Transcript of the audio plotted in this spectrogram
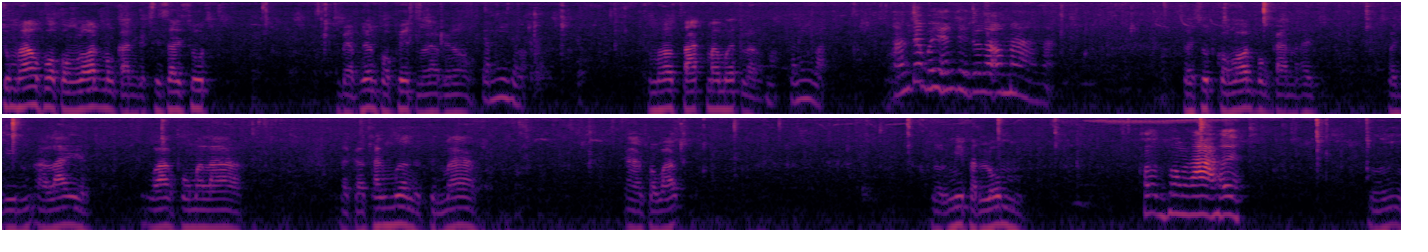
ปล่าชุมเฮาพวกกองร้อนป้องกันกับสิใส่สุด แบบเพื่อนพอเพชรมาแล้วพี่น้องจะมีจะบอกชุมเฮาตัดมาเมื่อแล้วจะมีบอกอันจะไปเห็นสิตัวเราเอามาน่ะใส่สุดกองร้อนป้องกันให้มายืนอะไรวางพวงมาลาแล้วก็ทั้งเมืองก็ขึ้นมาอ่านประวัติแล้วก็มีพัดลมเขาเป็นพวงมาลาเฮ้ย อืม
